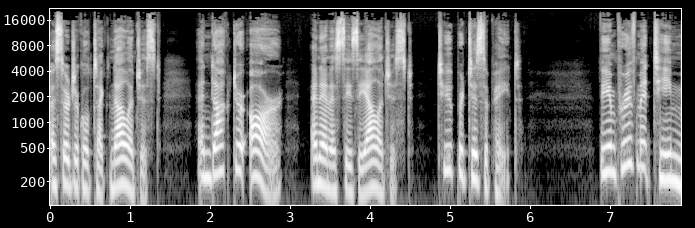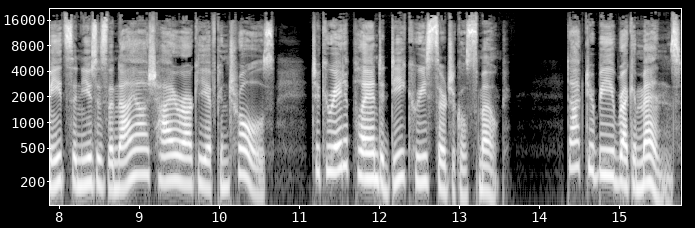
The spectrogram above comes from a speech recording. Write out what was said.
a surgical technologist, and Dr. R, an anesthesiologist, to participate. The improvement team meets and uses the NIOSH hierarchy of controls to create a plan to decrease surgical smoke. Dr. B recommends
